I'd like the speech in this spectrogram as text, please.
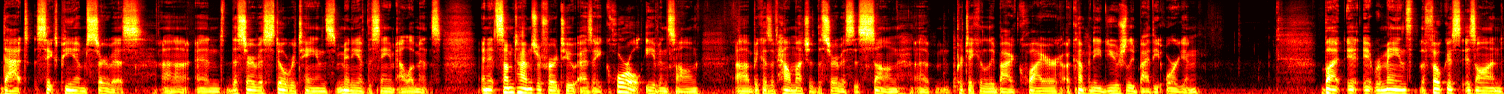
that 6 p.m. service, uh, and the service still retains many of the same elements, and it's sometimes referred to as a choral evensong. Uh, because of how much of the service is sung, uh, particularly by a choir, accompanied usually by the organ but it, it remains the focus is on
